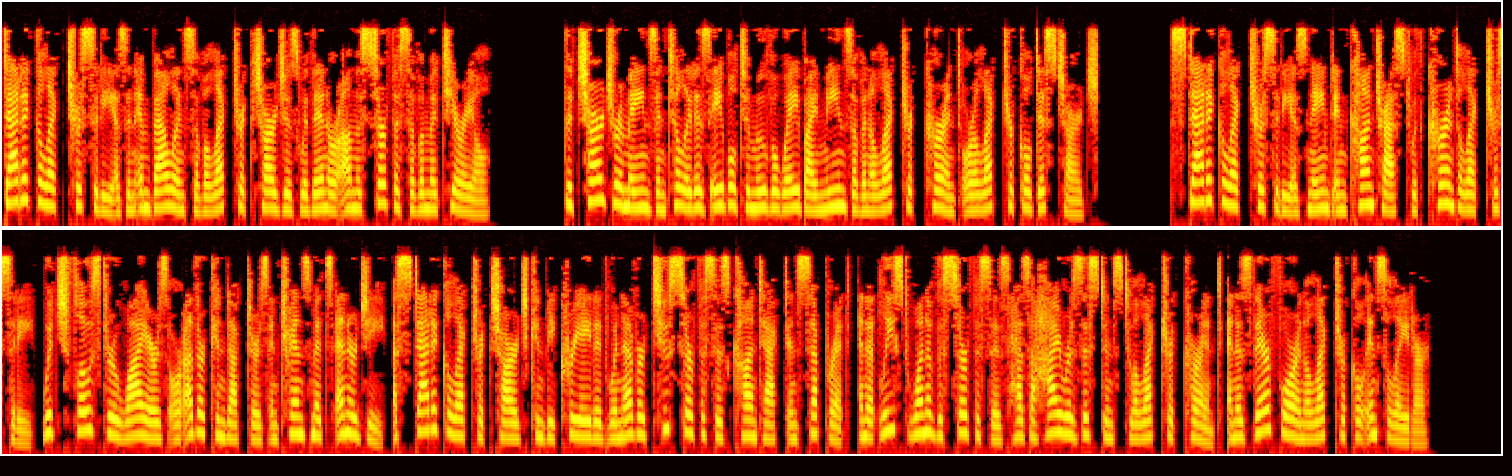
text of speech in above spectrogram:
Static electricity is an imbalance of electric charges within or on the surface of a material. The charge remains until it is able to move away by means of an electric current or electrical discharge. Static electricity is named in contrast with current electricity, which flows through wires or other conductors and transmits energy. A static electric charge can be created whenever two surfaces contact and separate, and at least one of the surfaces has a high resistance to electric current and is therefore an electrical insulator.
